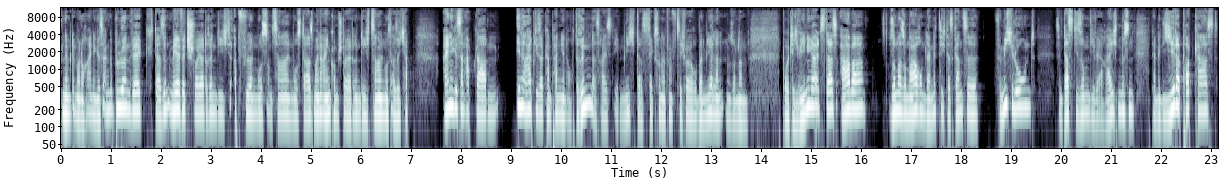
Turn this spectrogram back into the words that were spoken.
nimmt immer noch einiges an Gebühren weg. Da sind Mehrwertsteuer drin, die ich abführen muss und zahlen muss. Da ist meine Einkommensteuer drin, die ich zahlen muss. Also ich habe einiges an Abgaben innerhalb dieser Kampagnen auch drin. Das heißt eben nicht, dass 650 Euro bei mir landen, sondern deutlich weniger als das. Aber summa summarum, damit sich das Ganze für mich lohnt, sind das die Summen, die wir erreichen müssen, damit jeder Podcast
